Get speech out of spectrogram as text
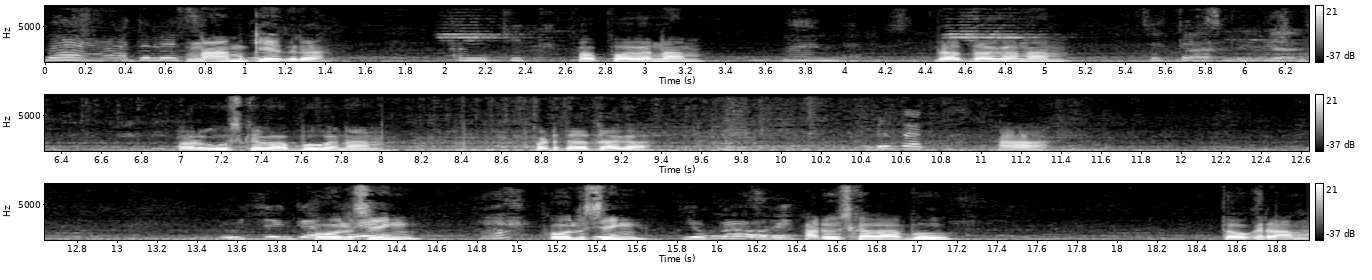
मैं नाम क्या है तेरा? अंकित। पापा का नाम? दादा का नाम? और उसके बाबू का नाम? पड़दादा का। हाँ। फूल सिंह फूल सिंह। और उसका बाबू? तोखराम।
